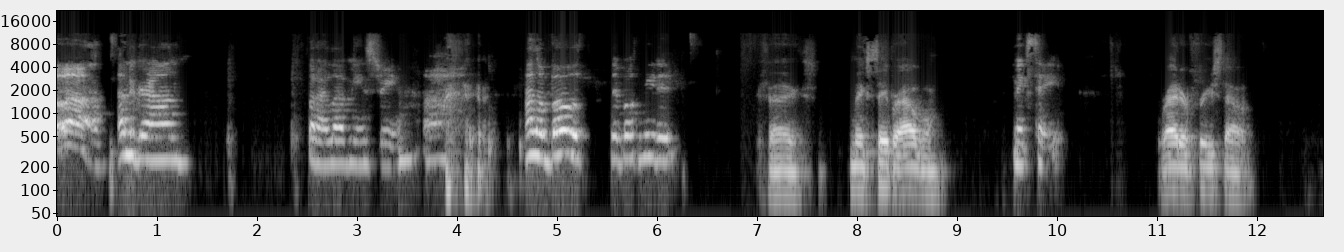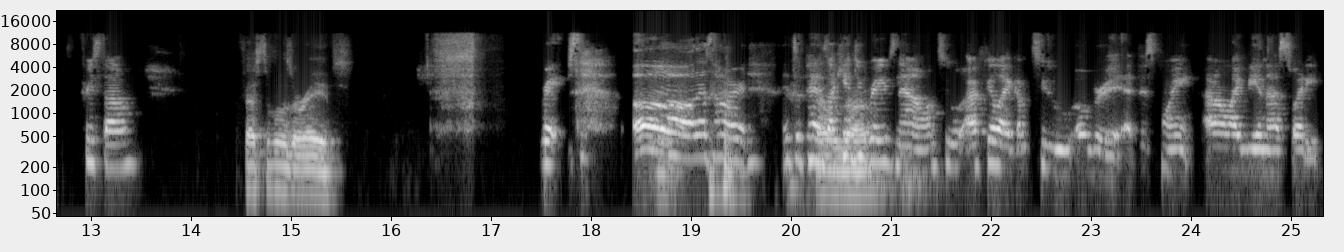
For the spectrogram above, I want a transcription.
Uh, underground but I love mainstream. I love both. They're both needed. Thanks. Mixtape or album? Mixtape. Writer freestyle? Freestyle. Festivals or raves? Raves. Oh, that's hard. It depends. I can't hard. do raves now. I'm too. I feel like I'm too over it at this point. I don't like being that sweaty.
